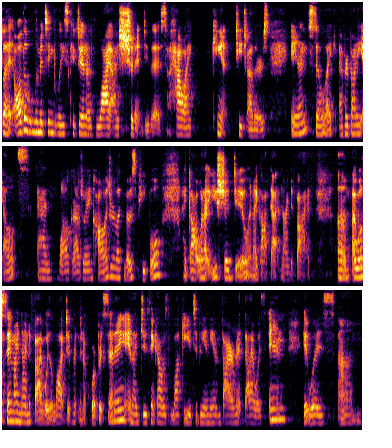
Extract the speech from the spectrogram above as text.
But all the limiting beliefs kicked in of why I shouldn't do this, how I can't teach others. And so, like everybody else, and while graduating college, or like most people, I got what I, you should do, and I got that nine to five. Um, I will say my nine to five was a lot different than a corporate setting, and I do think I was lucky to be in the environment that I was in. It was um,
